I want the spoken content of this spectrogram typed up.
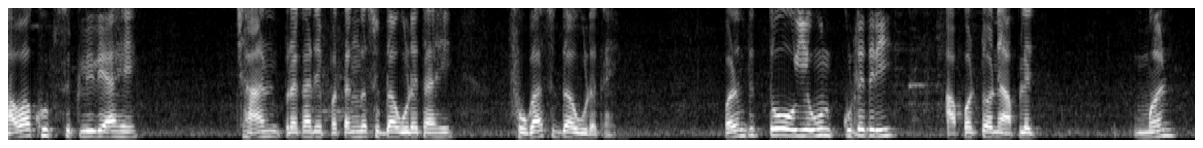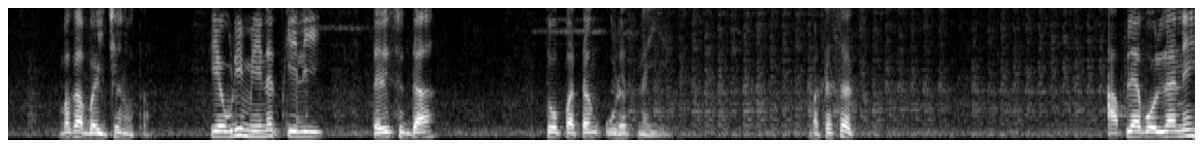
हवा खूप सुटलेली आहे. छान प्रकारे पतंगसुद्धा उडत आहे. फुगासुद्धा उडत आहे. परंतु तो येऊन कुठेतरी आपटतो आणि आपले मन बघा बैचन होतं. ती एवढी मेहनत केली तरीसुद्धा तो पतंग उडत नाही आहे मग तसंच आपल्या बोलण्याने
